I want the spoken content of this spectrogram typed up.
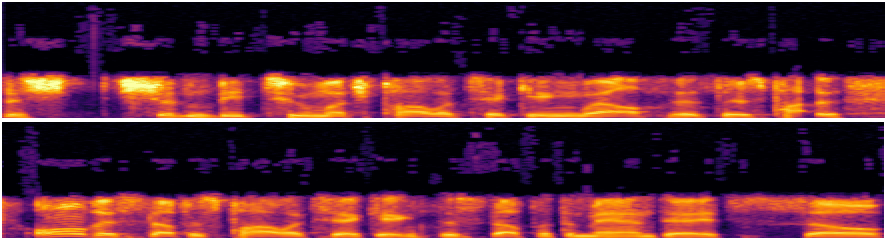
this shouldn't be too much politicking. Well, there's, po- all this stuff is politicking. This stuff with the mandates. So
